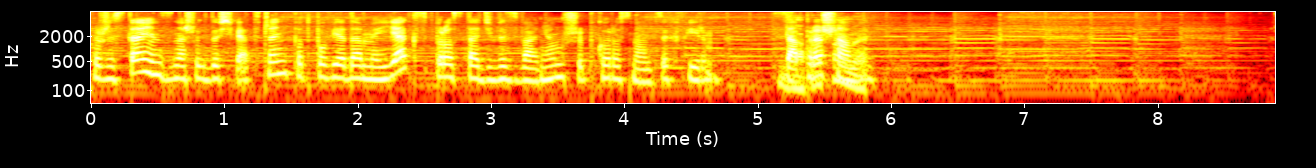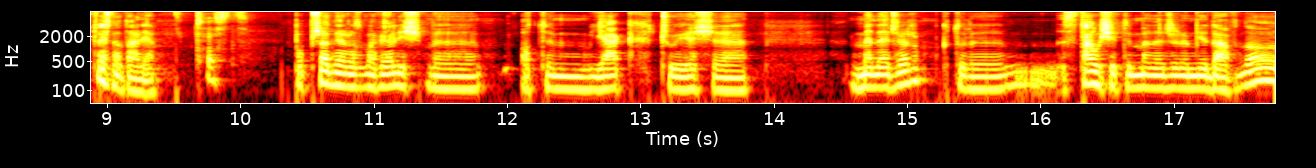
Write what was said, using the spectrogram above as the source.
Korzystając z naszych doświadczeń, podpowiadamy, jak sprostać wyzwaniom szybko rosnących firm. Zapraszamy. Zapraszamy. Cześć Natalia. Cześć. Poprzednio rozmawialiśmy o tym, jak czuje się menedżer, który stał się tym menedżerem niedawno,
